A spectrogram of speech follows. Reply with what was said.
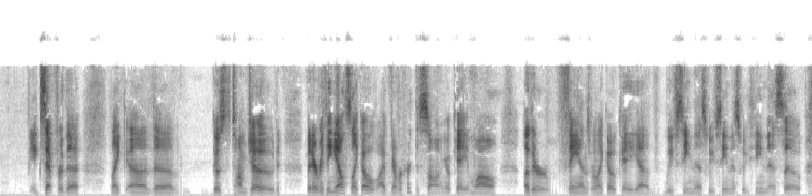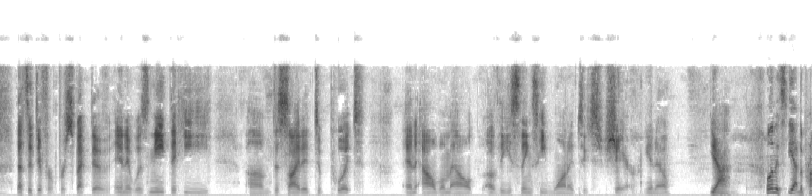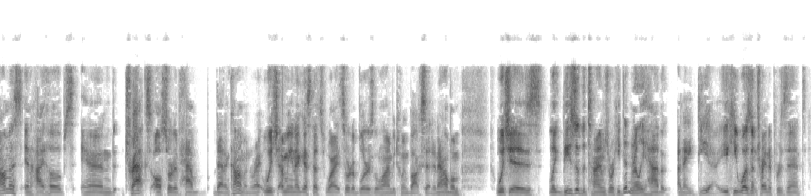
except for the like uh, the Ghost of Tom Joad, but everything else like oh I've never heard this song. Okay, and while other fans were like okay yeah we've seen this we've seen this we've seen this so that's a different perspective and it was neat that he um, decided to put an album out of these things he wanted to share you know Yeah. Well, and it's yeah, the promise and high hopes and tracks all sort of have that in common, right? Which I mean, I guess that's why it sort of blurs the line between box set and album, which is like these are the times where he didn't really have a, an idea. He wasn't trying to present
